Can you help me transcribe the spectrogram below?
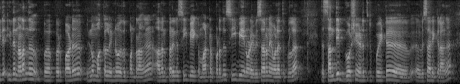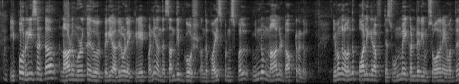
இது இது நடந்த பிற்பாடு இன்னும் மக்கள் இன்னும் இது பண்றாங்க. அதன் பிறகு சிபிஐக்கு மாற்றப்படுது. சிபிஐனுடைய விசாரணை வளத்துக்குள்ள இந்த சந்தீப் கோஷையும் எடுத்துட்டு போயிட்டு விசாரிக்கிறாங்க. இப்போ ரீசெண்டா நாடு முழுக்க இது ஒரு பெரிய அதிர்வலை கிரியேட் பண்ணி அந்த சந்தீப் கோஷ் அந்த வைஸ் பிரின்சிபல் இன்னும் நாலு டாக்டர்கள் இவங்களை வந்து பாலிகிராஃப் டெஸ்ட் உண்மை கண்டறியும் சோதனையை வந்து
